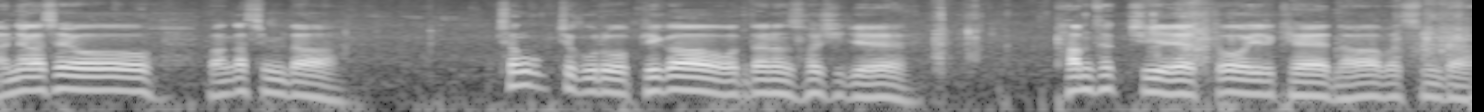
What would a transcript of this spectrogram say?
안녕하세요. 반갑습니다. 전국적으로 비가 온다는 소식에 탐색지에 또 이렇게 나와봤습니다.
